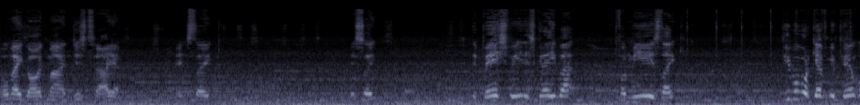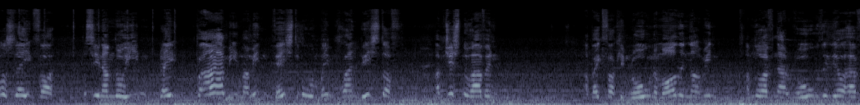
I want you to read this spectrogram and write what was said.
Oh my god, man, just try it. It's like, it's like the best way to describe it for me is like people were giving me pelters right for, for saying I'm not eating right, but I am eating. I'm eating vegetable. I'm eating plant based stuff. I'm just not having a big fucking roll in the morning. You know what I mean? I'm not having that roll that they all have.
